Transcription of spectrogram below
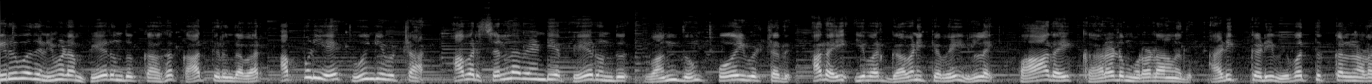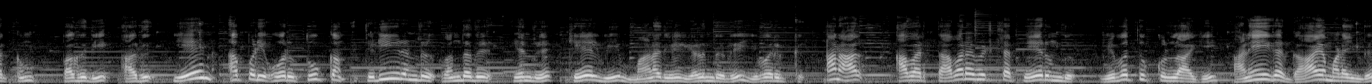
இருபது நிமிடம் பேருந்துக்காக காத்திருந்தவர் அப்படியே தூங்கிவிட்டார். அவர் செல்ல வேண்டிய பேருந்து வந்தும் போய்விட்டது. அதை இவர் கவனிக்கவே இல்லை. பாதை கரடு முரடானது. அடிக்கடி விபத்துக்கள் நடக்கும் பகுதி அது. ஏன் அப்படி ஒரு தூக்கம் திடீரென்று வந்தது? என்று கேள்வி மனதில் எழுந்தது இவருக்கு. ஆனால் அவர் தவறவிட்ட பேருந்து விபத்துக்குள்ளாகி அநேகர் காயமடைந்து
